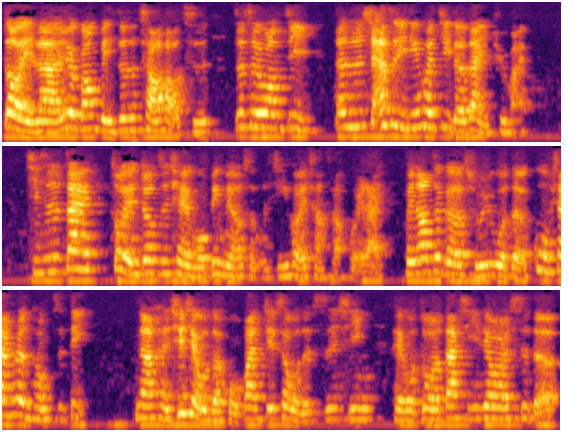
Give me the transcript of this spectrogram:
对啦，月光饼真的超好吃，这次忘记，但是下次一定会记得带你去买。其实，在做研究之前，我并没有什么机会常常回来，回到这个属于我的故乡认同之地。那很谢谢我的伙伴接受我的私心，陪我做大溪六二四的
